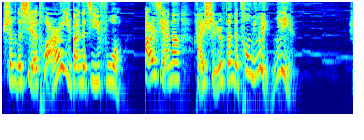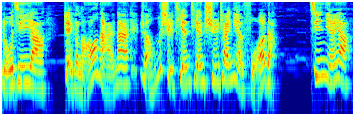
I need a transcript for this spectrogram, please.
生的雪团儿一般的肌肤，而且呢还十分的聪明伶俐。如今呀，这个老奶奶仍是天天吃斋念佛的，今年呀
